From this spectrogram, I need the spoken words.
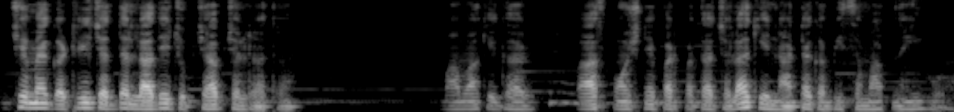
पीछे मैं गठरी चद्दर लादे चुपचाप चल रहा था। मामा के घर पास पहुँचने पर पता चला कि नाटक अभी समाप्त नहीं हुआ।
